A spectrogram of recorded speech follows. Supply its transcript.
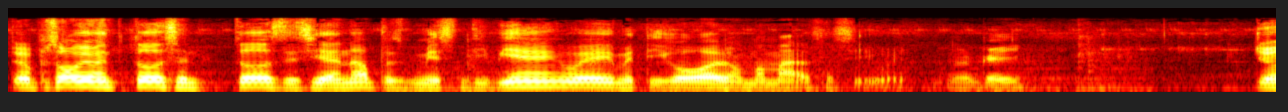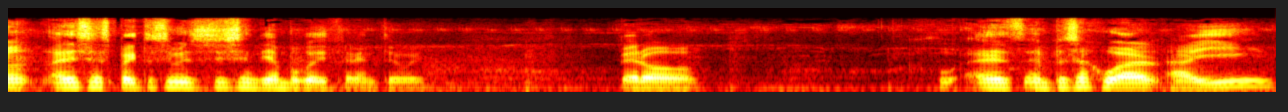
Pero pues obviamente todos, todos decían, no, pues me sentí bien, güey, metí gol o mamadas así, güey. Ok. Yo en ese aspecto sí me sí sentía un poco diferente, güey. Pero es- empecé a jugar ahí.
